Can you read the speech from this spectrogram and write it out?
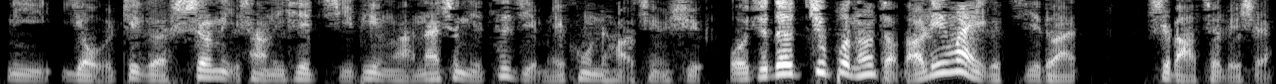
你有这个生理上的一些疾病啊，那是你自己没控制好情绪。我觉得就不能走到另外一个极端，是吧，崔律师？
